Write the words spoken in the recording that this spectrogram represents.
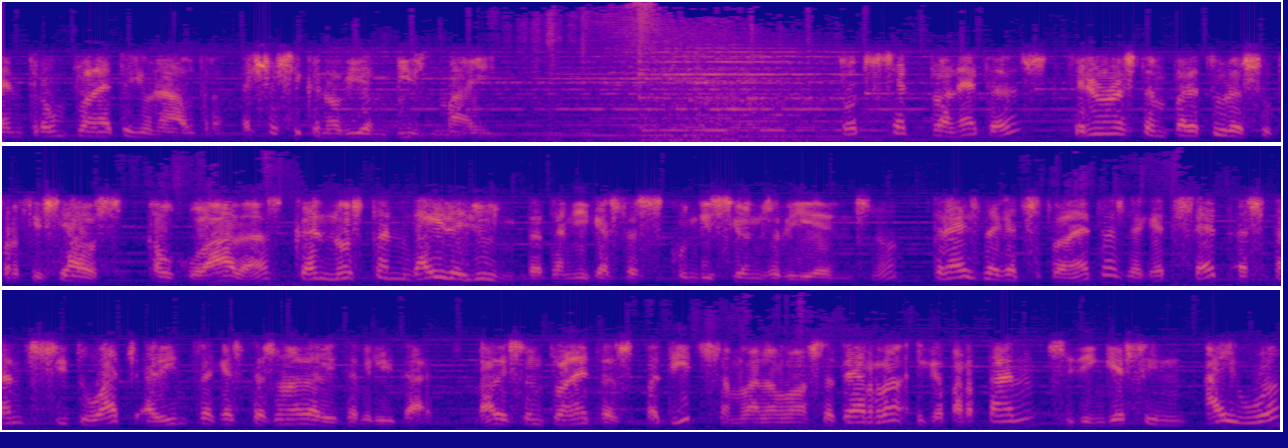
entre un planeta i un altre. Això sí que no havíem vist mai. Tots set planetes tenen unes temperatures superficials calculades que no estan gaire lluny de tenir aquestes condicions adients. No? Tres d'aquests planetes, d'aquests set, estan situats a dintre aquesta zona d'habitabilitat. Vale? Són planetes petits, semblant a la nostra Terra, i que, per tant, si tinguessin aigua,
